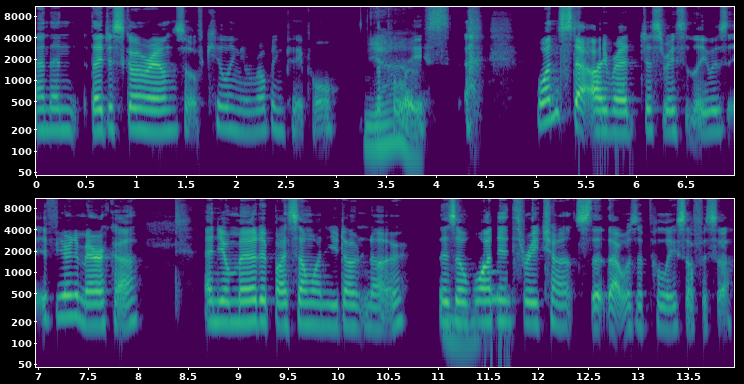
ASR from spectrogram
and then they just go around sort of killing and robbing people. Yeah. The police. One stat I read just recently was if you're in America and you're murdered by someone you don't know, there's a Mm. one in three chance that that was a police officer.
